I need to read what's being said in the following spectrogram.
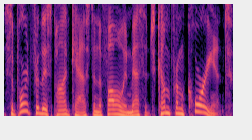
Support for this podcast and the following message come from Corient.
